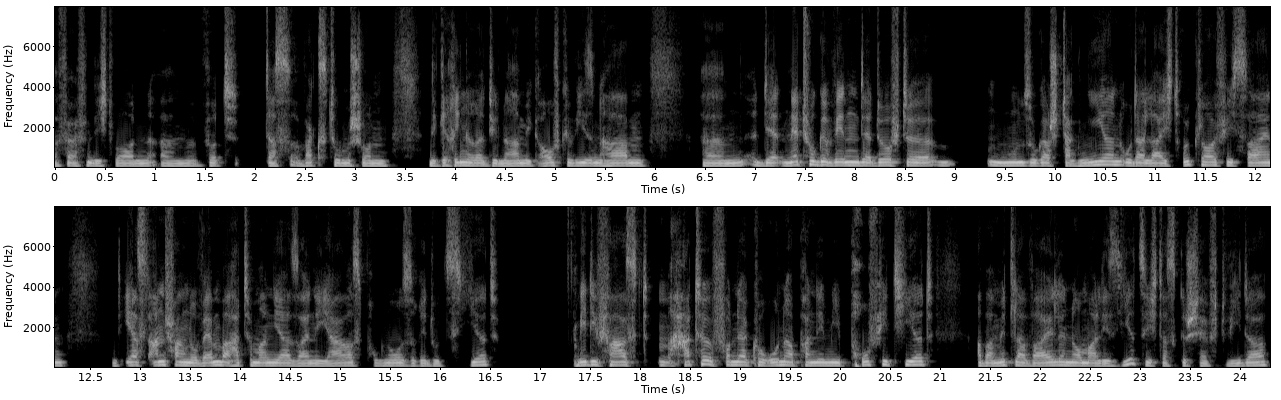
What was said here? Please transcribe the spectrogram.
veröffentlicht worden, ähm, wird das Wachstum schon eine geringere Dynamik aufgewiesen haben. Ähm, der Nettogewinn, der dürfte nun sogar stagnieren oder leicht rückläufig sein. Und erst Anfang November hatte man ja seine Jahresprognose reduziert. Medifast hatte von der Corona-Pandemie profitiert, aber mittlerweile normalisiert sich das Geschäft wieder.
